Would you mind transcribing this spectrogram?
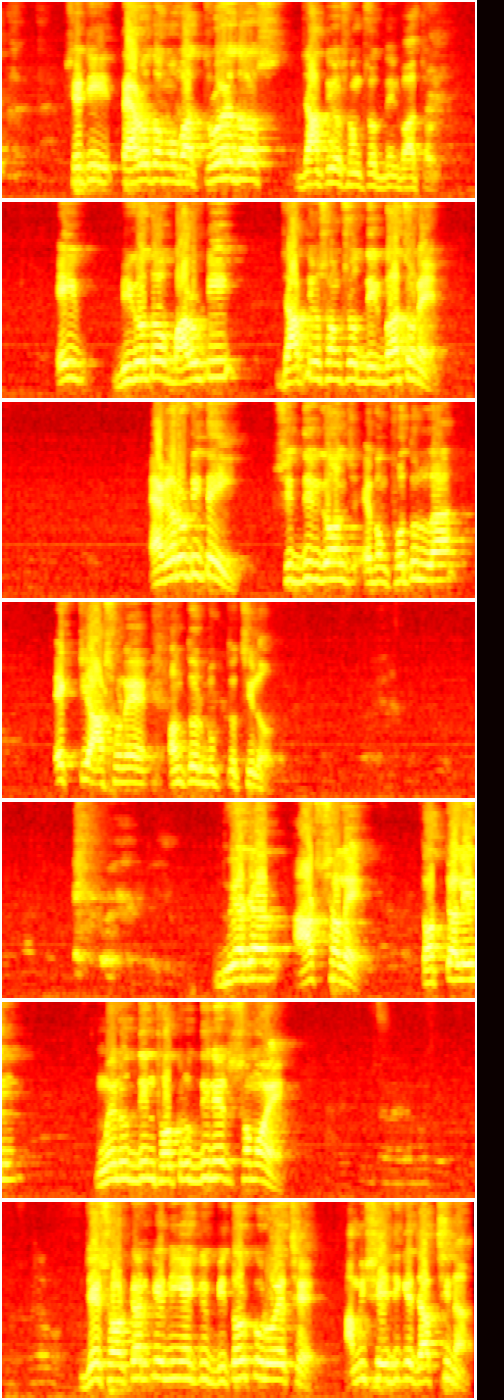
সেটি তেরোতম বা ত্রয়োদশ জাতীয় সংসদ নির্বাচন। এই বিগত বারোটি জাতীয় সংসদ নির্বাচনে এগারোটিতেই সিদ্ধিরগঞ্জ এবং ফতুল্লা একটি আসনে অন্তর্ভুক্ত ছিল। দুই হাজার আট সালে তৎকালীন মঈনুদ্দিন ফখরুদ্দিনের সময়ে যে সরকারকে নিয়ে একটি বিতর্ক রয়েছে, আমি সেই দিকে যাচ্ছি না।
